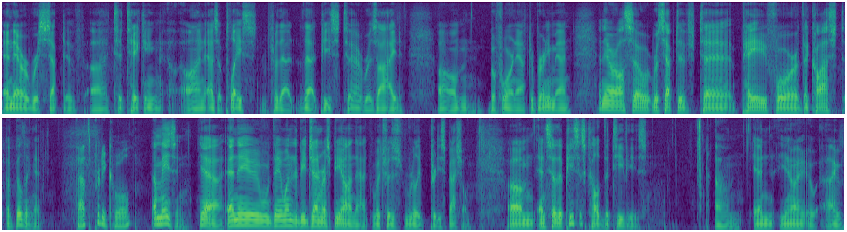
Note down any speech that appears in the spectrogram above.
and they were receptive uh, to taking on as a place for that that piece to reside um, before and after Burning Man, and they were also receptive to pay for the cost of building it. That's pretty cool. Amazing, yeah, and they they wanted to be generous beyond that, which was really pretty special. Um, and so the piece is called the TVs. Um, and you know, I, have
